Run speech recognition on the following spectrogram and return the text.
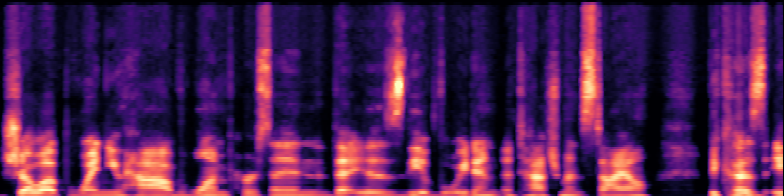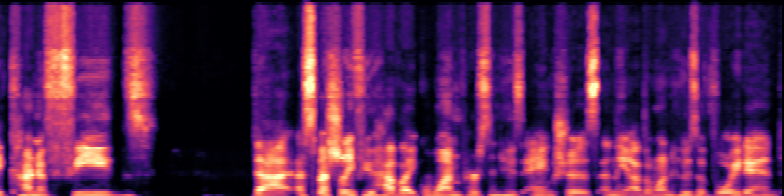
show up when you have one person that is the avoidant attachment style because mm-hmm. it kind of feeds that especially if you have like one person who's anxious and the other one who's avoidant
